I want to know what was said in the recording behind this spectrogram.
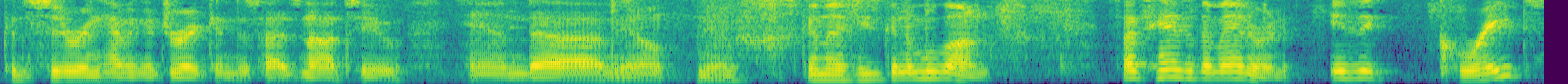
considering having a drink and decides not to, and uh, you know, you know, he's gonna he's gonna move on. That's Hands of the Mandarin. Is it great?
